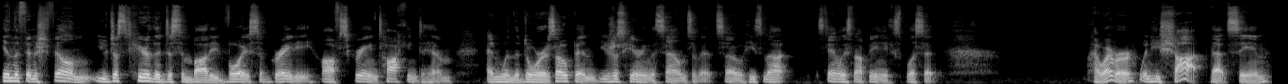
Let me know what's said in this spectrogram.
In the finished film, you just hear the disembodied voice of Grady off screen talking to him. And when the door is opened, you're just hearing the sounds of it. So he's not, Stanley's not being explicit. However, when he shot that scene,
